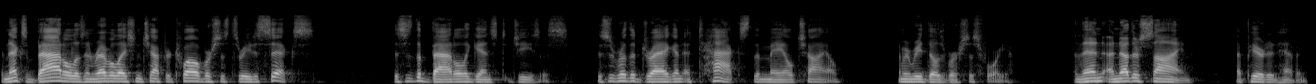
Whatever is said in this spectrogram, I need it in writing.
The next battle is in Revelation chapter 12, verses 3 to 6. This is the battle against Jesus. This is where the dragon attacks the male child. Let me read those verses for you. And then another sign appeared in heaven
